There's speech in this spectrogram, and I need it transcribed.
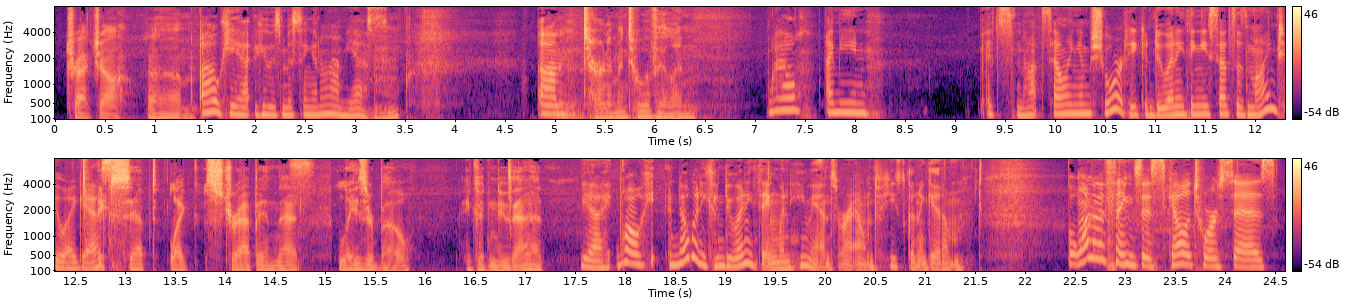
Trackjaw. Um, Oh, he had, he was missing an arm. Yes. Um, turn him into a villain. Well, I mean, it's not selling him short. He can do anything he sets his mind to, I guess. Except like strap in that laser bow. He couldn't do that. yeah. Well, he, nobody can do anything when He Man's around. He's going to get him. But one of the things is Skeletor says,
